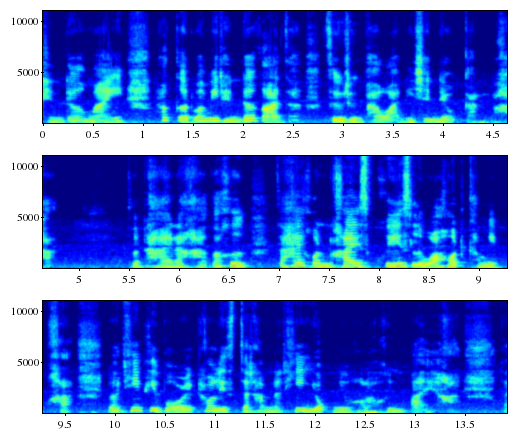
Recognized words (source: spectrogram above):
tender ไหม ถ้าเกิดว่ามี tender ก็อาจจะสื่อถึงภาวะนี้เช่นเดียวกันค่ะ สุดท้ายนะคะก็คือจะให้คนไข้ squeeze หรือว่าหดขมิบค่ะ โดยที่ puborectalis จะทำหน้าที่ยกนิ้วของเราขึ้นไปค่ะ แต่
